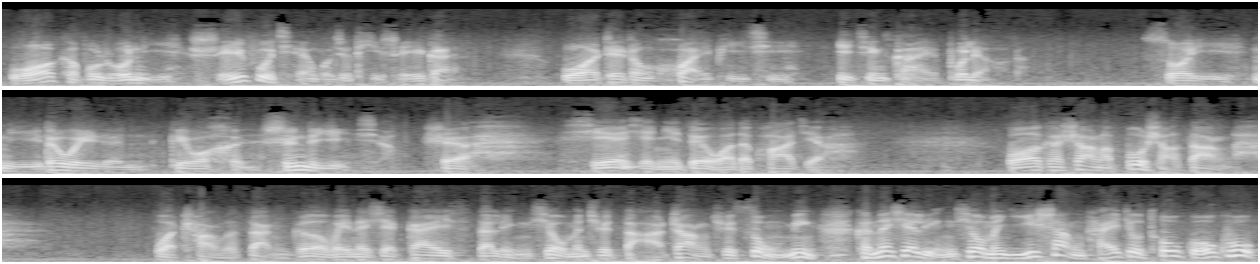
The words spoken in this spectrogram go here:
我可不如你，谁付钱我就替谁干。我这种坏脾气已经改不了了，所以你的为人给我很深的印象。是啊，谢谢你对我的夸奖，我可上了不少当了。我唱了赞歌，为那些该死的领袖们去打仗、去送命。可那些领袖们一上台就偷国库，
